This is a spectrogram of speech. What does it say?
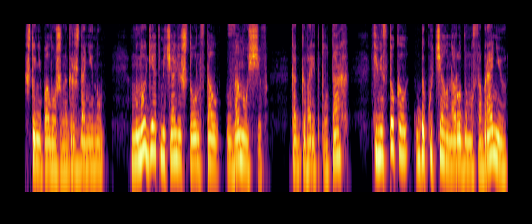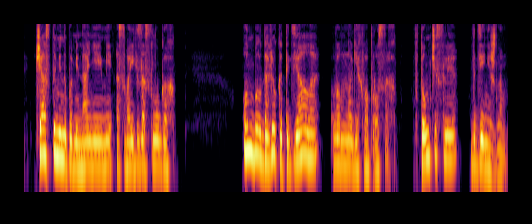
что не положено гражданину. Многие отмечали, что он стал заносчив. Как говорит Плутарх, Фемистокл докучал народному собранию частыми напоминаниями о своих заслугах. Он был далек от идеала во многих вопросах, в том числе в денежном.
